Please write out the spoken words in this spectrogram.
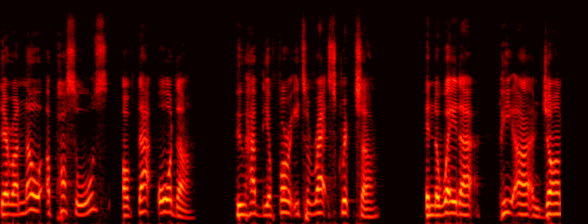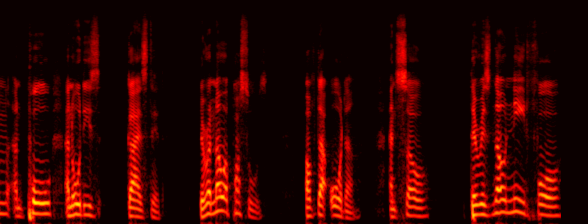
there are no apostles of that order who have the authority to write scripture in the way that Peter and John and Paul and all these guys did. There are no apostles of that order. And so there is no need for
